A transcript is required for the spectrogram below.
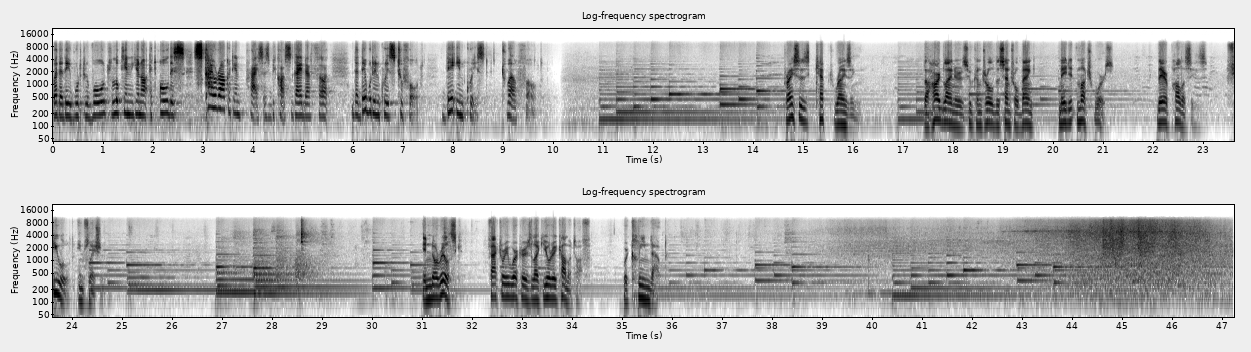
whether they would revolt looking, you know, at all these skyrocketing prices because Gaidar thought that they would increase twofold. They increased twelvefold. Prices kept rising. The hardliners who controlled the central bank made it much worse. Their policies fueled inflation. In Norilsk, factory workers like Yuri Kamatov were cleaned out.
